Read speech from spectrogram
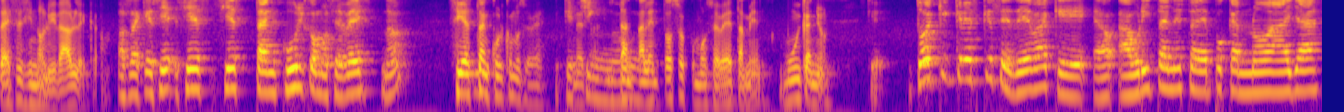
esa es inolvidable, cabrón. O sea que sí, sí es, sí es tan cool como se ve, ¿no? Sí, es tan cool como se ve. Qué neta, y chingón, tan güey. talentoso como se ve también, muy cañón. Que- ¿Tú a qué crees que se deba que a- ahorita en esta época no haya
